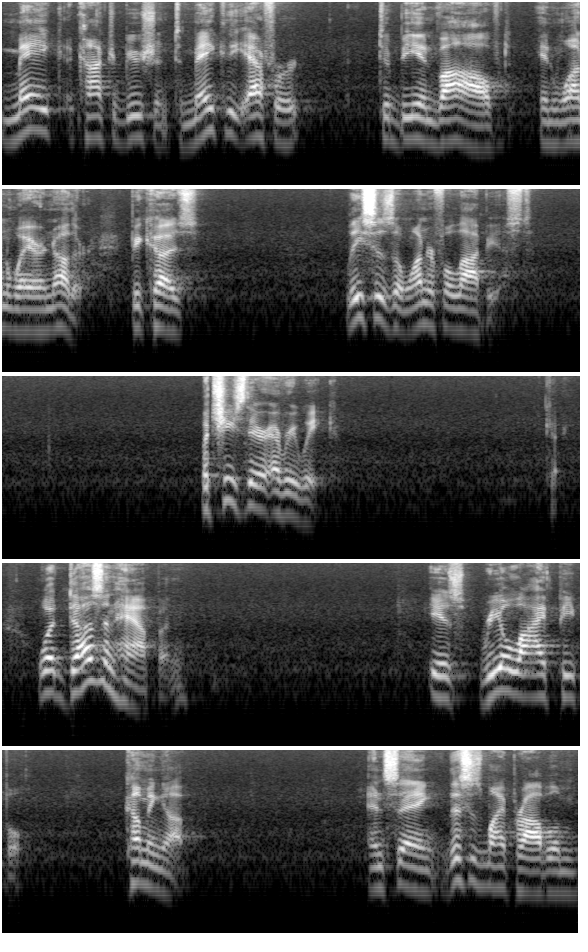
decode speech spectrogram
make a contribution, to make the effort to be involved in one way or another because Lisa's a wonderful lobbyist. But she's there every week. Okay. What doesn't happen is real live people coming up and saying, This is my problem,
